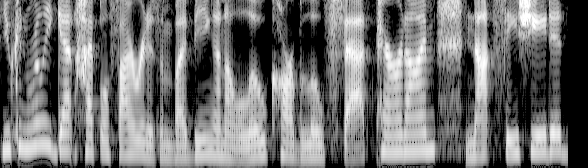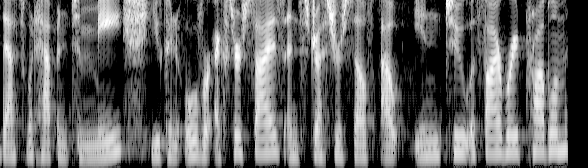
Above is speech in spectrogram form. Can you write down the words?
You can really get hypothyroidism by being on a low carb, low fat paradigm, not satiated. That's what happened to me. You can over exercise and stress yourself out into a thyroid problem.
